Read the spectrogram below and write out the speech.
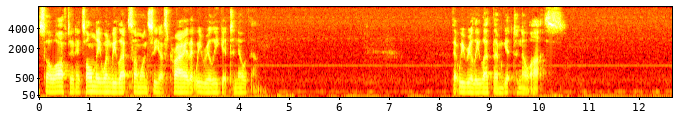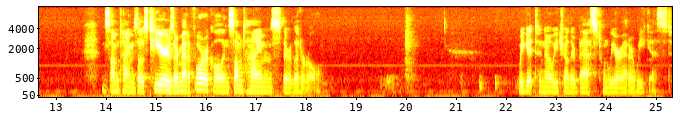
so often it's only when we let someone see us cry that we really get to know them. That we really let them get to know us. And sometimes those tears are metaphorical and sometimes they're literal. We get to know each other best when we are at our weakest.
